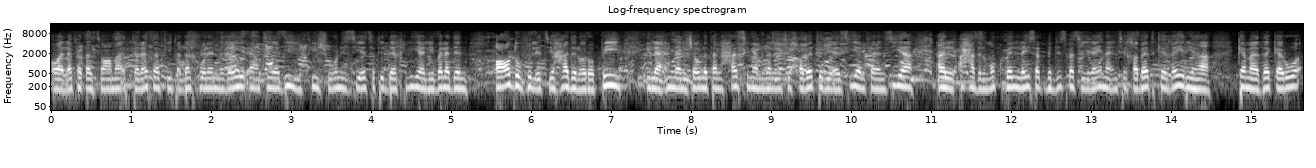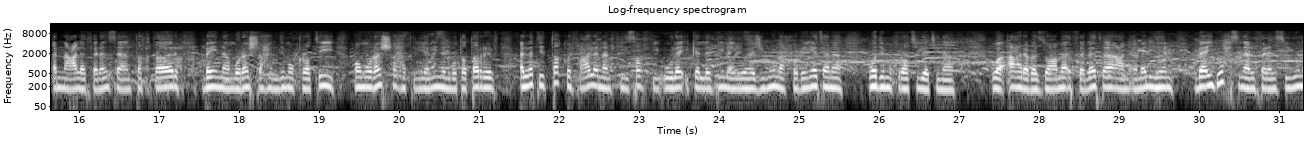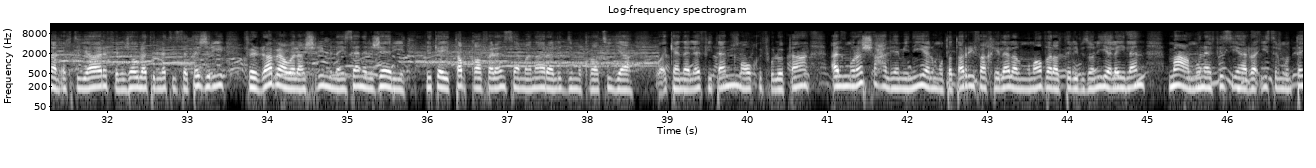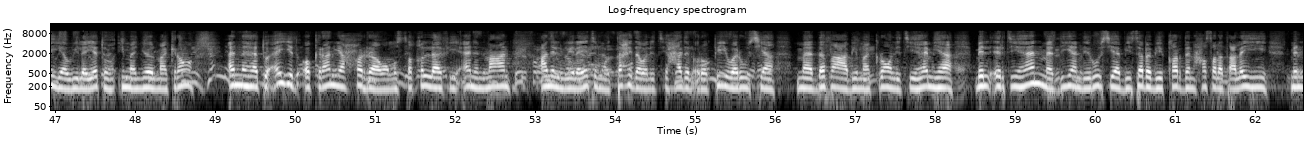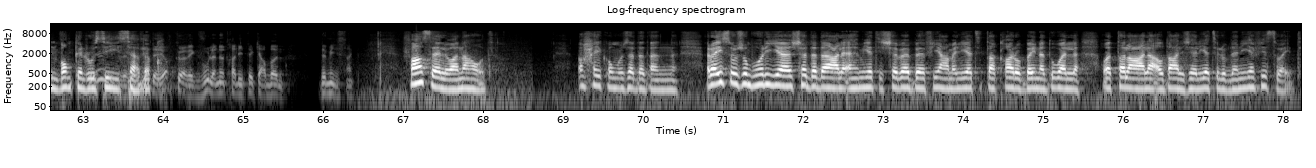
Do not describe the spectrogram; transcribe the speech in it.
ولفت الزعماء الثلاثة في تدخل غير اعتيادي في شؤون السياسة الداخلية لبلد عضو في الاتحاد الأوروبي إلى أن الجولة الحاسمة من الانتخابات الرئاسية الفرنسية الأحد المقبل ليست بالنسبة إلينا انتخابات كغيرها. كما ذكروا أن على فرنسا أن تختار بين مرشح ديمقراطي ومرشحة اليمين المتطرف التي تقف علنا في صف أولئك الذين يهاجمون حريتنا وديمقراطيتنا. وأعرب الزعماء الثلاثة عن أملهم بأن يحسن الفرنسيون الاختيار في الجولة التي ستجري في الرابع والعشرين من نيسان الجاري لكي تبقى فرنسا منارة للديمقراطية. وكان لافتا موقف لوبان المرشح اليميني المتطرف خلال المناظرة التلفزيونية ليلا مع منافسها الرئيس المنتهي ولايته إيمانويل ماكرون أنها تؤيد أوكرانيا حرة ومستقلة في آن معا عن الولايات المتحدة والاتحاد الأوروبي وروسيا ما دفع بماكرون لاتهامها بالارتهان ماديا لروسيا بسبب قرض حصلت عليه من بنك روسي سابق. فاصل ونعود. أحييكم مجددا. رئيس الجمهورية شدد على أهمية الشباب في عمليات التقارب بين الدول واطلع على أوضاع الجالية اللبنانية في السويد.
